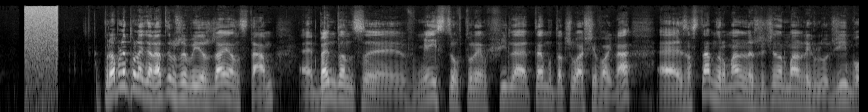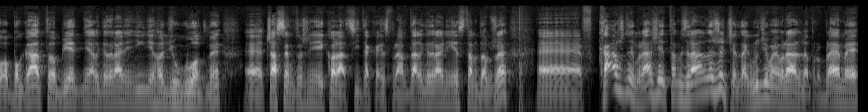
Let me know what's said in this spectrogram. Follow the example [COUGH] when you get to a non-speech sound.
Problem polega na tym, że wyjeżdżając tam, e, będąc e, w miejscu, w którym chwilę temu toczyła się wojna, e, zastałem normalne życie normalnych ludzi. Było bogato, biednie, ale generalnie nikt nie chodził głodny. Czasem ktoś nie je kolacji, taka jest prawda, ale generalnie jest tam dobrze. W każdym razie tam jest realne życie. Tak? Ludzie mają realne problemy,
